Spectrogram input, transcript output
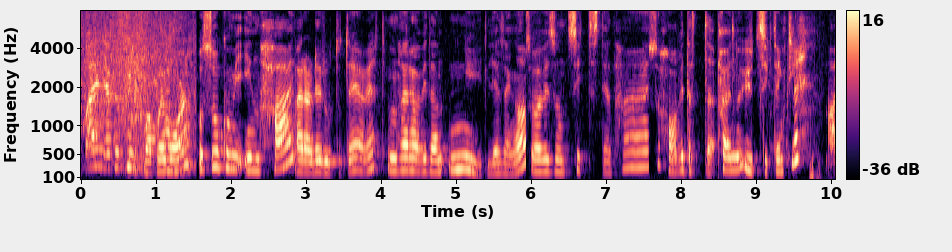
Speil. Jeg kan sminke meg på i morgen. Og så kom vi inn her. Her er det rotete, jeg vet. Men her har vi den nydelige senga. Så har vi sånn sittested her. Så har vi dette. Har jeg noe utsikt, egentlig? Nei,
